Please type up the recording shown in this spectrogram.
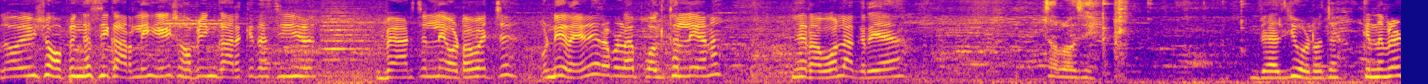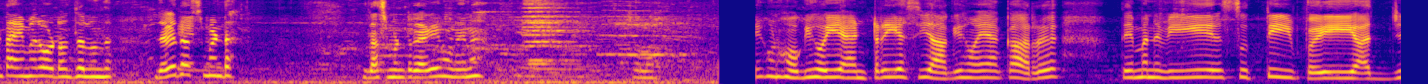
ਲੋ ਇਹ ਸ਼ਾਪਿੰਗ ਅਸੀਂ ਕਰ ਲਈ ਹੈ ਸ਼ਾਪਿੰਗ ਕਰਕੇ ਤਾਂ ਅਸੀਂ ਬੈਠ ਚੱਲੇ ਆਟੋ ਵਿੱਚ। ਉਹ ਹਨੇਰਾ ਹੀ ਹਨੇਰਾ ਬੜਾ ਪੁਲ ਥੱਲੇ ਆ ਨਾ। ਹਨੇਰਾ ਬਹੁਤ ਲੱਗ ਰਿਹਾ। ਚਲੋ ਜੀ। ਬੈਠ ਜੀ ਆਟੋ 'ਚ ਕਿੰਨੇ ਮਿੰਟ ਟਾਈਮ ਹੈ ਆਟੋ ਚੱਲਣ ਦਾ? ਜਗ੍ਹਾ 10 ਮਿੰਟ। 10 ਮਿੰਟ ਰਹਿ ਗਏ ਹੋਣੇ ਨਾ। ਚਲੋ। ਹੁਣ ਹੋ ਗਈ ਹੋਈ ਐਂਟਰੀ ਅਸੀਂ ਆ ਗਏ ਹੋਏ ਆ ਘਰ। ਤੇ ਮਨਵੀਰ ਸੁੱਤੀ ਪਈ। ਅੱਜ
